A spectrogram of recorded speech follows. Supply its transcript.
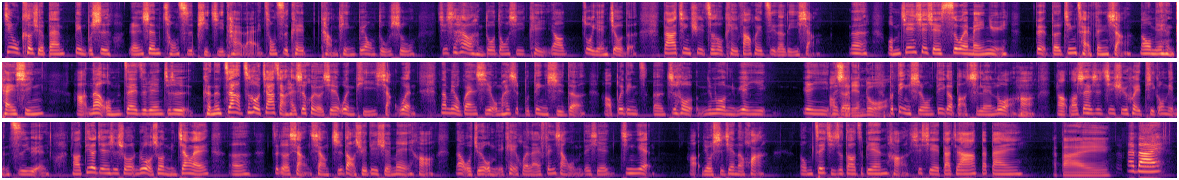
进入科学班，并不是人生从此否极泰来，从此可以躺平不用读书。其实还有很多东西可以要做研究的。大家进去之后可以发挥自己的理想。那我们今天谢谢四位美女对的精彩分享，那我们也很开心。好，那我们在这边就是可能这样之后家长还是会有些问题想问，那没有关系，我们还是不定时的，好，不一定呃之后如果你愿意。愿意那个联络不定时，我们第一个保持联络哈。老老师还是继续会提供你们资源。然后第二件事说，如果说你们将来呃这个想想指导学弟学妹哈，那我觉得我们也可以回来分享我们的一些经验。好，有时间的话，我们这一集就到这边。好，谢谢大家，拜拜，拜拜，拜拜。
